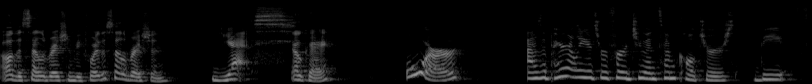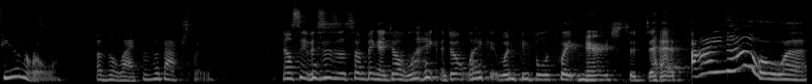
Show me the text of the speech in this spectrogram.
Oh, the celebration before the celebration. Yes. Okay. Or as apparently it's referred to in some cultures, the funeral of the life of a bachelor. Now, see, this is something I don't like. I don't like it when people equate marriage to death. I know.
